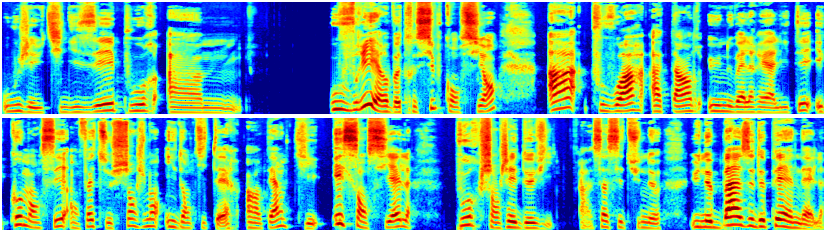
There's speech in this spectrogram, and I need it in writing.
où j'ai utilisé pour ouvrir votre subconscient à pouvoir atteindre une nouvelle réalité et commencer en fait ce changement identitaire interne qui est essentiel pour changer de vie. Ah, ça, c'est une, une base de PNL.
